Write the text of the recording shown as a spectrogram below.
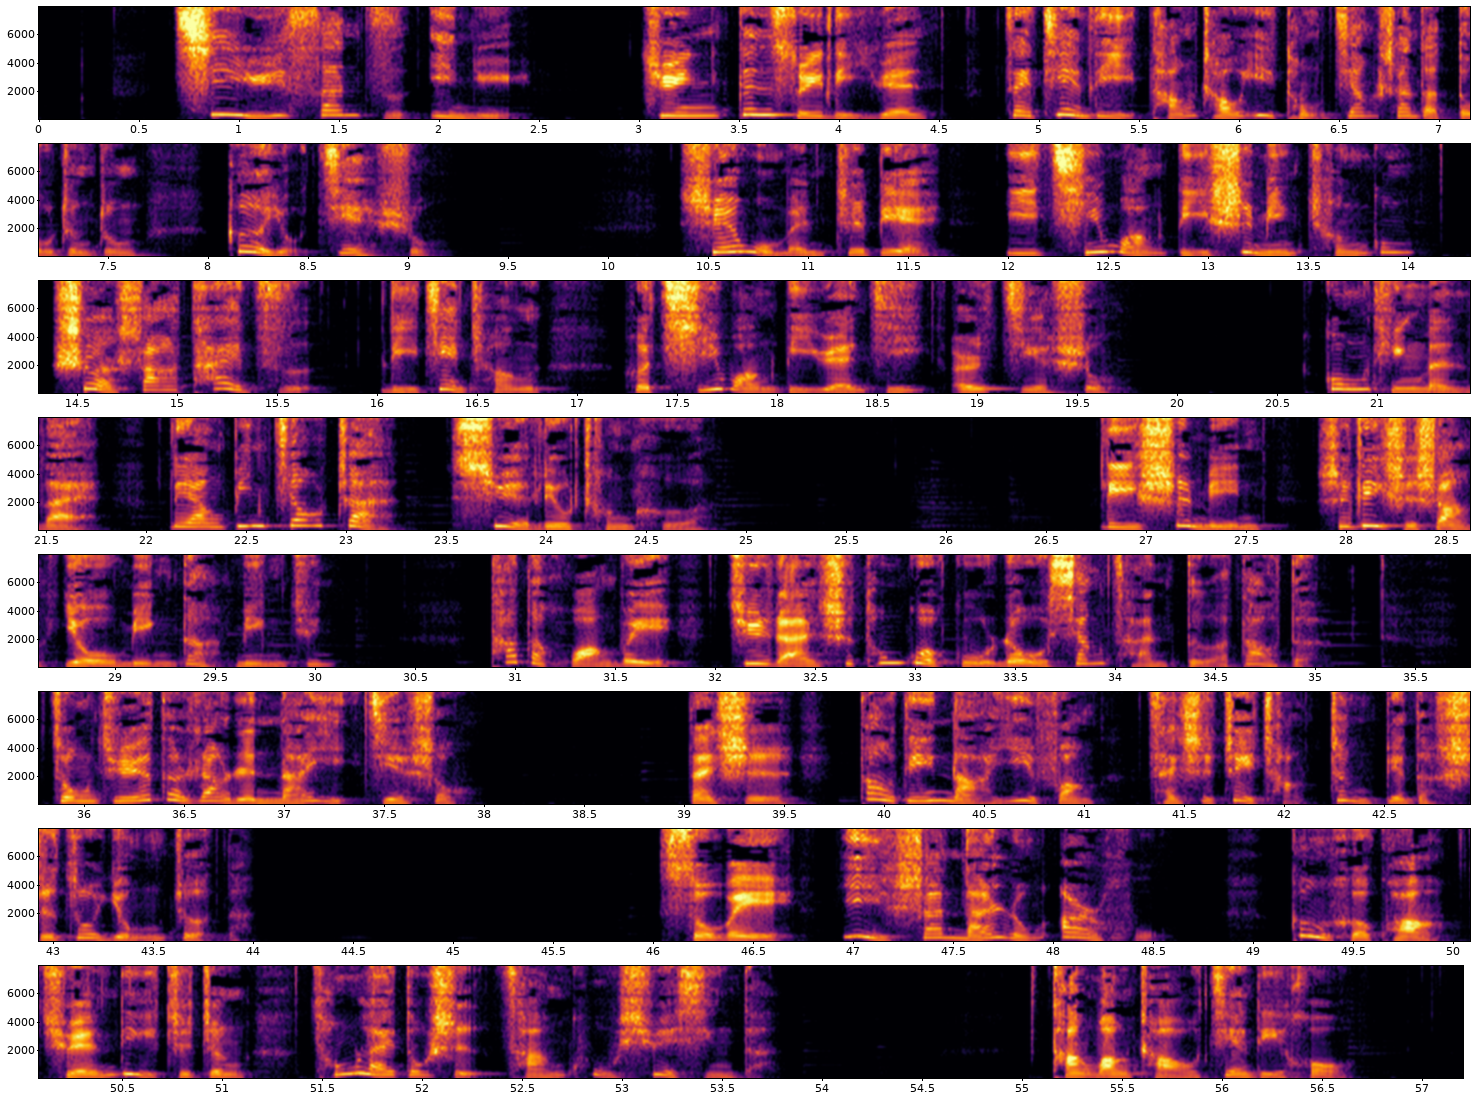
其余三子一女均跟随李渊在建立唐朝一统江山的斗争中各有建树。玄武门之变以秦王李世民成功射杀太子李建成和齐王李元吉而结束。宫廷门外，两兵交战，血流成河。李世民是历史上有名的明君，他的皇位居然是通过骨肉相残得到的，总觉得让人难以接受。但是，到底哪一方才是这场政变的始作俑者呢？所谓一山难容二虎，更何况权力之争从来都是残酷血腥的。唐王朝建立后。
